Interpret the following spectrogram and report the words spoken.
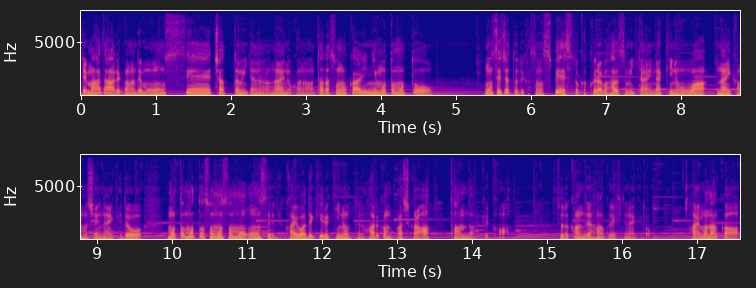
で、まだあれかな、でも音声チャットみたいなのはないのかな。ただその代わりにもともと音声チャットというかそのスペースとかクラブハウスみたいな機能はないかもしれないけど、もともとそもそも音声で会話できる機能ってのははるか昔からあったんだっけか。ちょっと完全把握できてないけど。はい。まあなんか、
